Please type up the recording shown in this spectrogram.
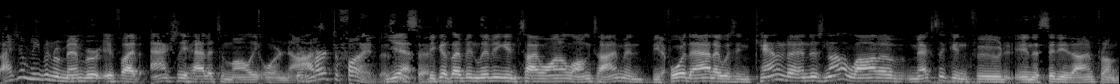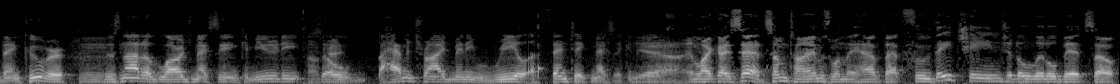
I don't even remember if I've actually had a tamale or not. They're hard to find, as yeah, we said. because I've been living in Taiwan a long time, and before that, I was in Canada, and there's not a lot of Mexican food in the city that I'm from, Vancouver. There's not a large Mexican community, so Hmm. I haven't tried many real, authentic Mexican food. Yeah, and like I said, sometimes when they have that food, they change it a little bit. So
